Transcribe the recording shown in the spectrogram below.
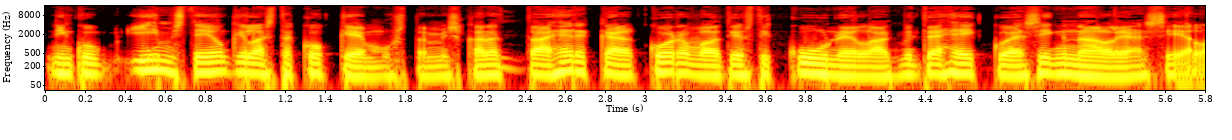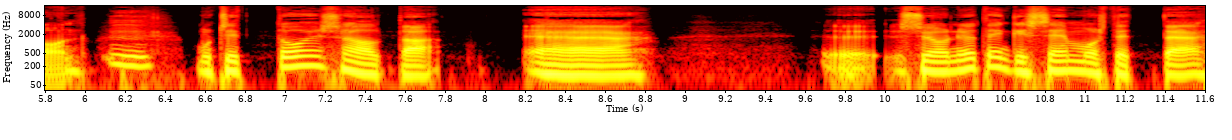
niin kuin ihmisten jonkinlaista kokemusta, missä kannattaa mm. herkkää korvaa tietysti kuunnella, että mitä heikkoja signaaleja siellä on. Mm. Mutta sitten toisaalta ää, se on jotenkin semmoista, että,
